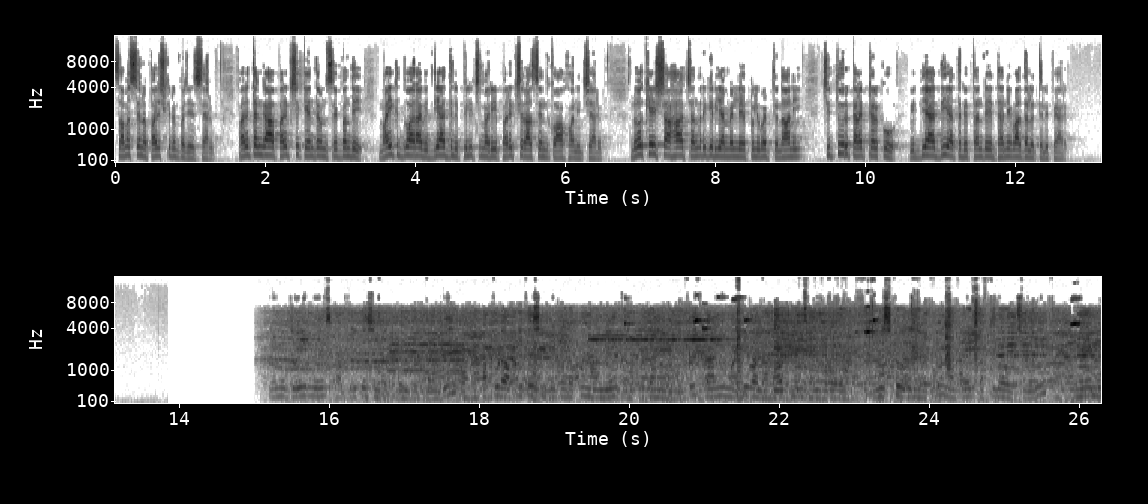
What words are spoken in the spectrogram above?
సమస్యను పరిష్కరింపజేశారు. ఫలితంగా పరీక్ష కేంద్రం సిబ్బంది మైక్ ద్వారా విద్యార్థిని పిలిచి మరీ పరీక్ష రాసేందుకు ఆహ్వానించారు. లోకేష్ సహా చంద్రగిరి ఎమ్మెల్యే పులివర్తి నాని చిత్తూరు కలెక్టర్కు విద్యార్థి అతని తండ్రి ధన్యవాదాలు తెలిపారు. నేను జేఈ మెయిన్స్కి అప్లికేషన్ పెట్టడం జరిగింది. అప్పుడు అప్లికేషన్ పెట్టేటప్పుడు నా నేమ్ కరెక్ట్గానే ఉంది. కానీ మళ్ళీ వాళ్ళ అలాట్మెంట్స్ అందరూ లిస్ట్ వదిలినప్పుడు నా పేరు తప్పుగా వచ్చింది. మేము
